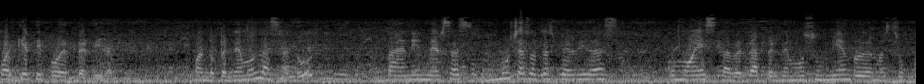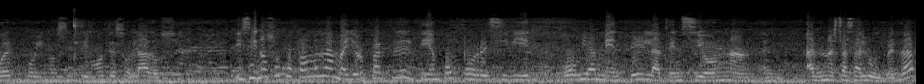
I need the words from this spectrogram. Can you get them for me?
cualquier tipo de pérdida. Cuando perdemos la salud, van inmersas muchas otras pérdidas como esta, ¿verdad? Perdemos un miembro de nuestro cuerpo y nos sentimos desolados. Y si nos ocupamos la mayor parte del tiempo por recibir, obviamente, la atención a, nuestra salud, ¿verdad?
